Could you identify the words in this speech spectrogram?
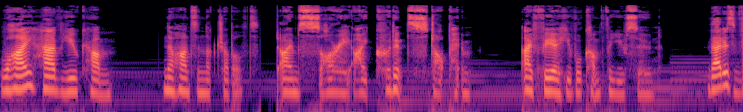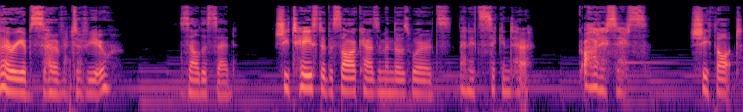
Why have you come? Nohansen looked troubled. I'm sorry I couldn't stop him. I fear he will come for you soon. That is very observant of you, Zelda said. She tasted the sarcasm in those words, and it sickened her. Goddesses, she thought.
